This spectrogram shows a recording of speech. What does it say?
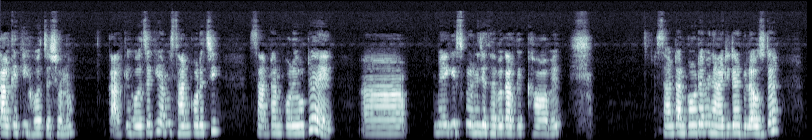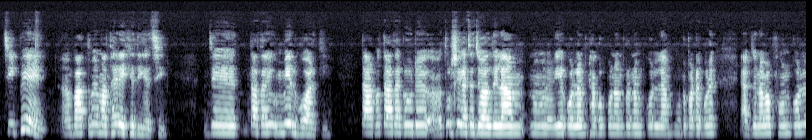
কালকে কি হয়েছে শোনো? কালকে হয়েছে কি? আমি স্নান করেছি। স্নান টান করে উঠে মেয়েকে স্কুলে নিয়ে যেতে হবে, কালকে খাওয়াবে। স্নান টান করে উঠে আমি নাইটিটার ব্লাউজটা চিপে বাথরুমের মাথায় রেখে দিয়েছি। যে তাড়াতাড়ি মেলবো আর কি। তারপর তাড়াতাড়ি উঠে তুলসী গাছে জল দিলাম ইয়ে করলাম, ঠাকুর প্রণাম টনাম করলাম পাটা করে একজন আবার ফোন করল,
